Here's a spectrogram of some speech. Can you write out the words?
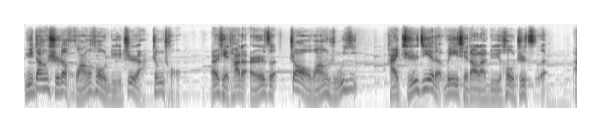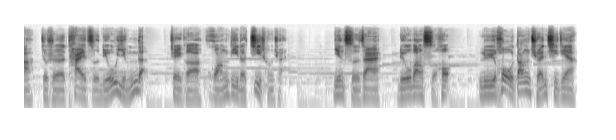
与当时的皇后吕雉啊争宠，而且他的儿子赵王如意还直接的威胁到了吕后之子啊，就是太子刘盈的这个皇帝的继承权。因此，在刘邦死后。吕后当权期间啊，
